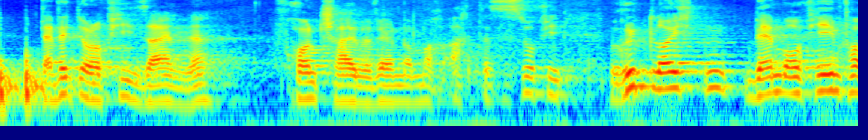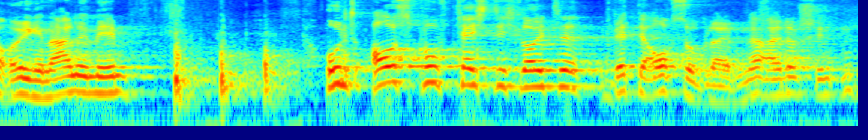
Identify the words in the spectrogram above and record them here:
Da wird ja noch viel sein, ne? Frontscheibe werden wir machen. Ach, das ist so viel. Rückleuchten werden wir auf jeden Fall Originale nehmen. Und auspufftechnisch, Leute, wird der auch so bleiben, ne? Eidosch hinten.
